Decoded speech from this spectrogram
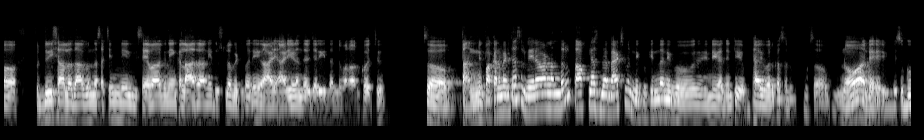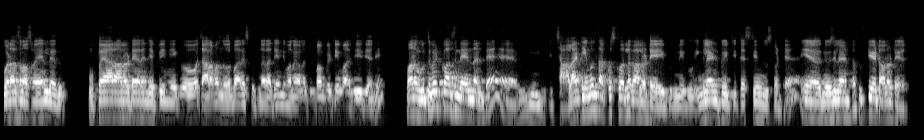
ఉద్వేషాల్లో దాగున్న సచిన్ని సేవాగ్ని ఇంకా లారాని దృష్టిలో పెట్టుకొని ఆడి ఆడియడం జరిగిందని మనం అనుకోవచ్చు. సో తన్ని పక్కన పెడితే అసలు వేరే వాళ్ళందరూ టాప్ క్లాస్ బ్యాట్స్మెన్ నీకు. కింద నీకు నీకు అదేంటి బిహారీ వరకు అసలు. సో నో అంటే సిగ్గుపడాల్సిన అవసరం ఏం లేదు. ముప్పై ఆరు ఆల్అౌట్ అయ్యారని చెప్పి నీకు చాలా మంది నోరు బారేసుకుంటున్నారు అదేంది మనం ఏమైనా జింబాబే పెట్టి అది ఇది అని. మనం గుర్తుపెట్టుకోవాల్సింది ఏంటంటే చాలా టీములు తక్కువ స్కోర్లకు ఆల్అౌట్ అయ్యాయి. ఇప్పుడు నీకు ఇంగ్లాండ్ టెస్ట్ టీం చూసుకుంటే న్యూజిలాండ్తో ఫిఫ్టీ ఎయిట్ ఆల్అౌట్ అయ్యారు.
